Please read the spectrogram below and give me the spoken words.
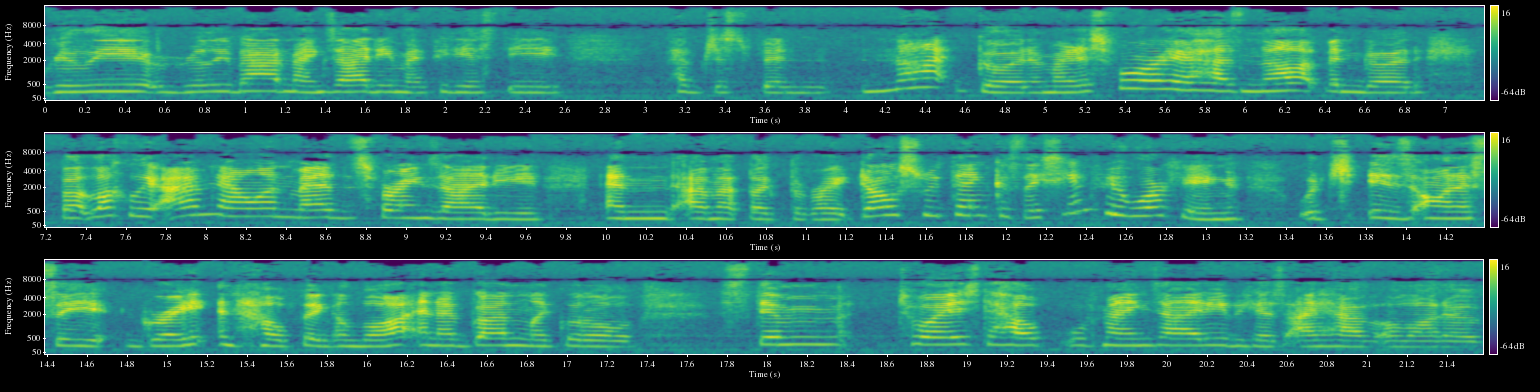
really really bad. My anxiety my PTSD have just been not good and my dysphoria has not been good. But luckily I'm now on meds for anxiety and I'm at like the right dose we think because they seem to be working which is honestly great and helping a lot. And I've gotten like little stim toys to help with my anxiety because I have a lot of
